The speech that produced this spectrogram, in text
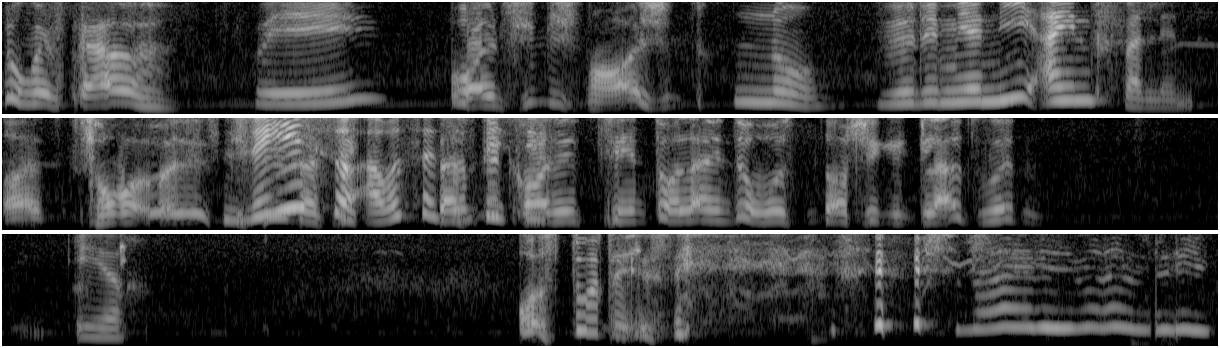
Junge Frau, Oui. wollen Sie mich verarschen? No, würde mir nie einfallen. Ah, Ich habe aber das Gefühl, Sehe ich so mir- aus, als dass ob ich gerade 10 Dollar in der Hosentasche geklaut wurden. Ja. Was tut das? Nein, ich weiß nicht.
